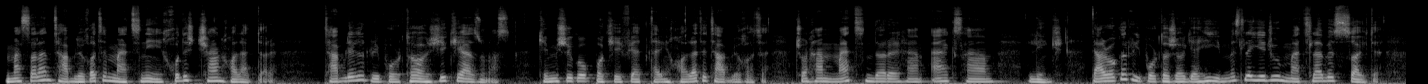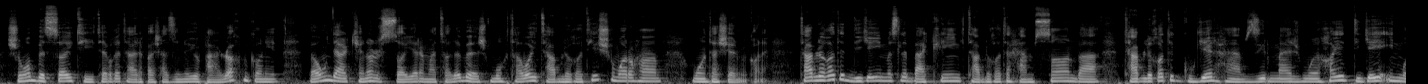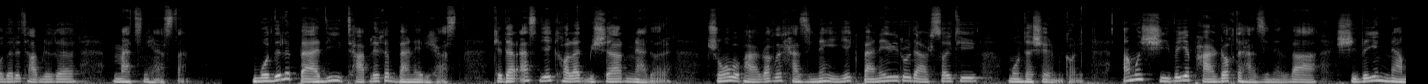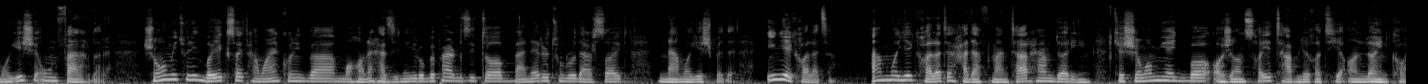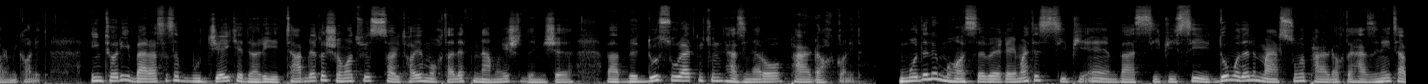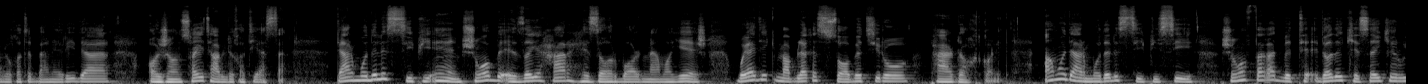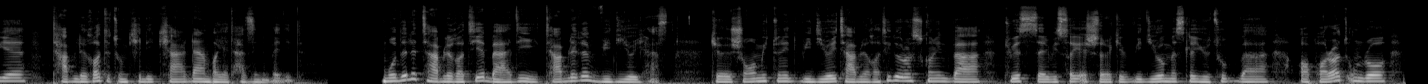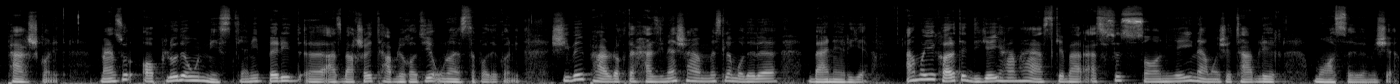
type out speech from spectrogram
مثلا تبلیغات متنی خودش چند حالت داره. تبلیغ ریپورتاج یکی از اوناست که میشه گفت با کیفیت ترین حالت تبلیغاته چون هم متن داره هم عکس هم لینک در واقع ریپورتاج آگهی مثل یه جور مطلب سایته شما به سایتی طبق تعرفش هزینه رو پرداخت می‌کنید و اون در کنار سایر مطالبش محتوای تبلیغاتی شما رو هم منتشر می‌کنه تبلیغات دیگه ای مثل بکلینک، تبلیغات همسان و تبلیغات گوگل هم زیر مجموعه های دیگه این مدل تبلیغ متنی هستند. مدل بعدی تبلیغ بنری هست که در اصل یک حالت بیشتر نداره. شما با پرداخت هزینه یک بنری رو در سایتی منتشر می‌کنید. اما شیوه پرداخت هزینه و شیوه نمایش اون فرق داره. شما می‌تونید با یک سایت هماهنگ کنید و ماهانه هزینه ای رو بپردازید تا بنرتون رو در سایت نمایش بده. این یک حالته. اما یک حالت هدفمندتر هم داریم که شما میایید با آژانس های تبلیغاتی آنلاین کار می‌کنید. اینطوری بر اساس بودجه‌ای که دارید تبلیغ شما توی سایت های مختلف نمایش داده میشه و به دو صورت می‌تونید هزینه رو پرداخت کنید. مدل محاسبه قیمت CPM و CPC دو مدل مرسوم پرداخت هزینه تبلیغات بنری در آژانس های تبلیغاتی هستند. در مدل CPM شما به ازای هر هزار بار نمایش باید یک مبلغ ثابتی رو پرداخت کنید. اما در مدل CPC شما فقط به تعداد کسایی که روی تبلیغاتتون کلیک کردن باید هزینه بدید. مدل تبلیغاتی بعدی تبلیغ ویدیویی هست که شما می‌تونید ویدیوی تبلیغاتی درست کنید و توی سرویس های اشتراک ویدیو مثل یوتیوب و آپارات اون رو پخش کنید. منظور آپلود اون نیست یعنی برید از بخش تبلیغاتی اونا استفاده کنید. شیوه پرداخت هزینهش هم مثل مدل بنریه. اما یک حالت دیگه ای هم هست که بر اساس ثانیه‌ای نمایش تبلیغ محاسبه میشه.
